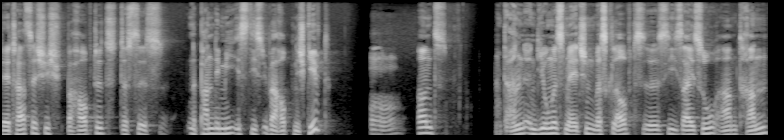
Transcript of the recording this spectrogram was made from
der tatsächlich behauptet, dass es eine Pandemie ist, die es überhaupt nicht gibt. Mhm. Und dann ein junges Mädchen, was glaubt, äh, sie sei so arm dran,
